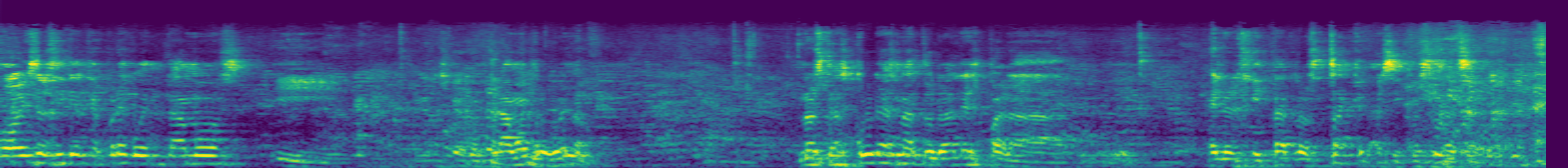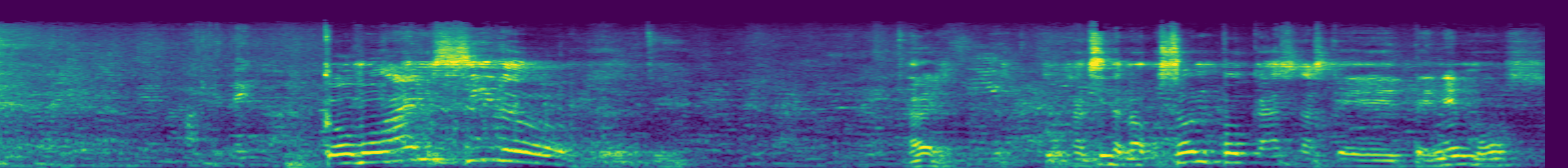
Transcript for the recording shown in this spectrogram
o esos sitios que frecuentamos y los que compramos, pero bueno, nuestras curas naturales para energizar los chakras y cosas así. Como han sido... A ver, han sido no, son pocas las que tenemos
